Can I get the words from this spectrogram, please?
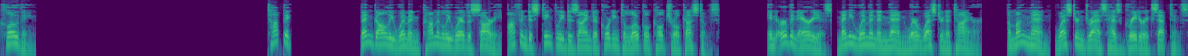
Clothing Topic. Bengali women commonly wear the sari, often distinctly designed according to local cultural customs. In urban areas, many women and men wear Western attire. Among men, Western dress has greater acceptance.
